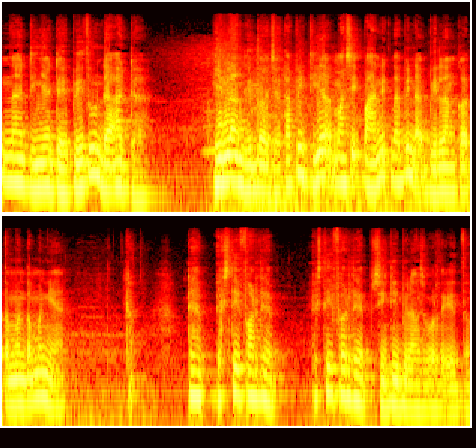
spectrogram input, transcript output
nadinya Debbie itu ndak ada hilang gitu aja tapi dia masih panik tapi nggak bilang ke teman-temannya Deb istighfar Deb. Istighfar Deb. Cindy bilang seperti itu.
